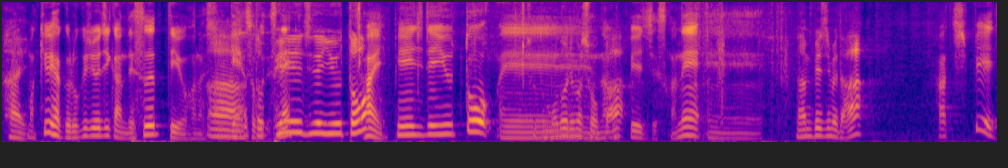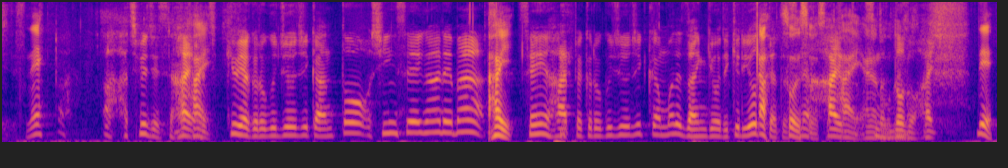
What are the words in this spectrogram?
はい。まあ、960時間ですっていうお話、原則ですね。ページで言うと、はい、ページで言うと、えーちょっと戻りましょうか。何ページですかね、え何ページ目だ？ー、8ページですね。あ8ページですね、はい。はい。960時間と申請があれば、はい、1860時間まで残業できるよってやつですね。あそうですそうです。はい、どうぞ。はい。で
